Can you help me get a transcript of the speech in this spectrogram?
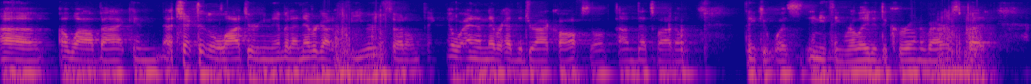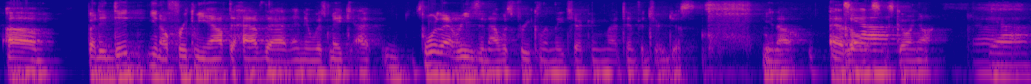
uh, a while back, and I checked it a lot during then, but I never got a fever, so I don't think. Oh, and I never had the dry cough, so um, that's why I don't think it was anything related to coronavirus. But um, but it did, you know, freak me out to have that, and it was make I, for that reason I was frequently checking my temperature, just you know, as all this is going on. Yeah.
